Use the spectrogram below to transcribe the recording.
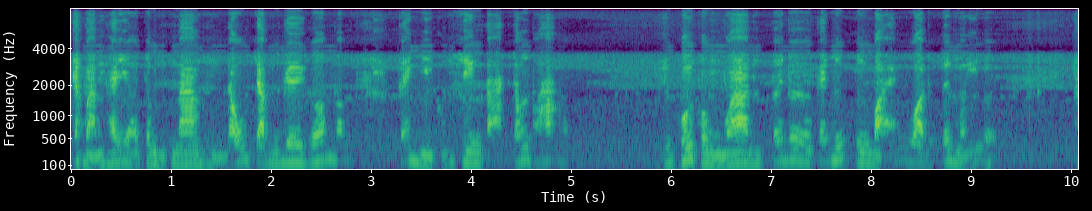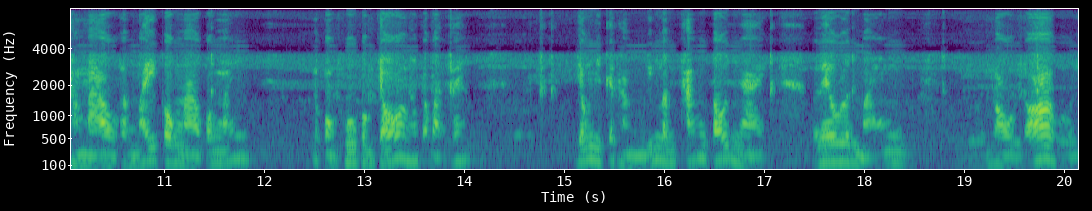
các bạn thấy ở trong Việt Nam thì đấu tranh ghê gớm lắm. Cái gì cũng xuyên tạc, chống phá. Rồi cuối cùng qua được tới cái nước tư bản, qua được tới Mỹ rồi thằng nào thằng mấy con nào con mấy nó còn thua con chó nữa các bạn thấy. Giống như cái thằng Nguyễn Lân Thắng tối ngày leo lên mạng ngồi đó rồi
